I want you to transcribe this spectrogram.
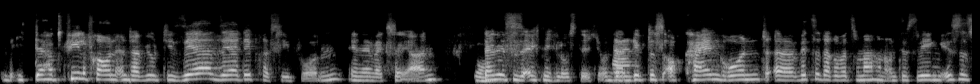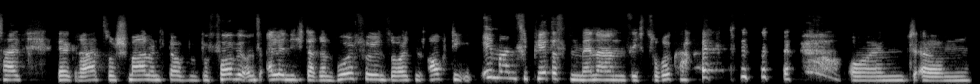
ich habe viele Frauen interviewt, die sehr, sehr depressiv wurden in den Wechseljahren. Ja. Dann ist es echt nicht lustig. Und dann gibt es auch keinen Grund, äh, Witze darüber zu machen. Und deswegen ist es halt der Grad so schmal. Und ich glaube, bevor wir uns alle nicht darin wohlfühlen sollten, auch die emanzipiertesten Männer sich zurückhalten. und ähm,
